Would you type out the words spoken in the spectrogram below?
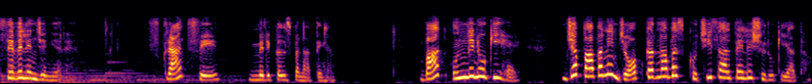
सिविल इंजीनियर हैं स्क्रैच से मिरिकल्स बनाते हैं बात उन दिनों की है जब पापा ने जॉब करना बस कुछ ही साल पहले शुरू किया था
